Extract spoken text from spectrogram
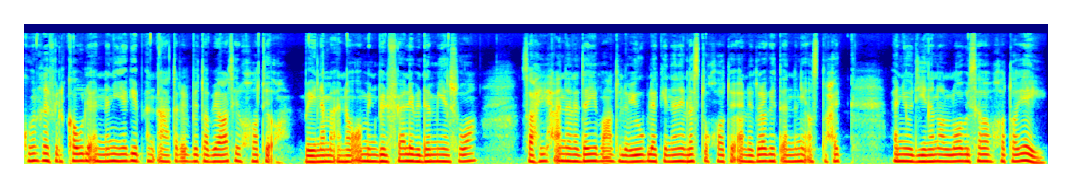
كنغ في القول أنني يجب أن أعترف بطبيعتي الخاطئة. بينما أنا أؤمن بالفعل بدم يسوع صحيح أن لدي بعض العيوب لكنني لست خاطئا لدرجة أنني أستحق أن يديننا الله بسبب خطاياي.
